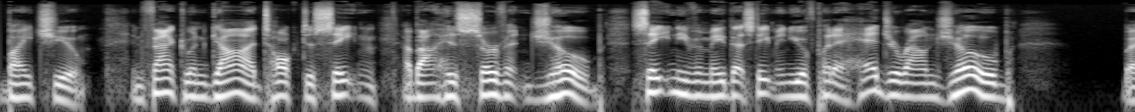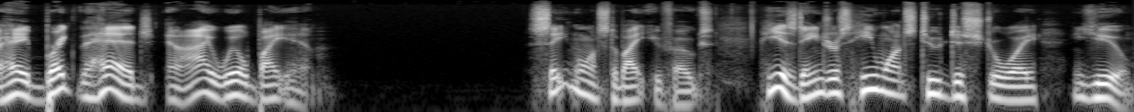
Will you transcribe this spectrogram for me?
bite you. In fact, when God talked to Satan about his servant Job, Satan even made that statement You have put a hedge around Job, but hey, break the hedge, and I will bite him. Satan wants to bite you, folks. He is dangerous. He wants to destroy you.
